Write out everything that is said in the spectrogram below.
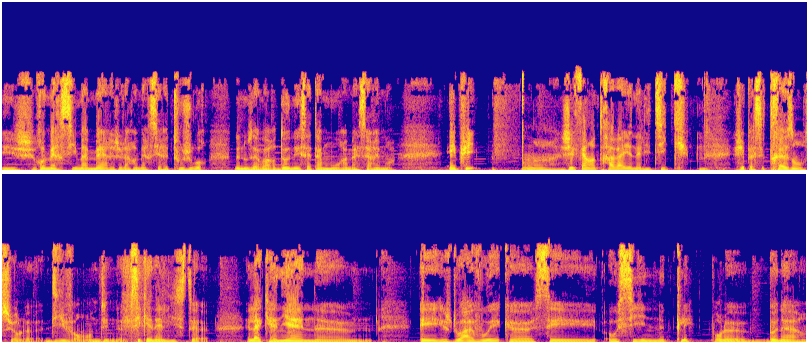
Et je remercie ma mère et je la remercierai toujours de nous avoir donné cet amour à ma sœur et moi. Et puis, hmm, j'ai fait un travail analytique. J'ai passé 13 ans sur le divan d'une psychanalyste euh, lacanienne. Euh, et je dois avouer que c'est aussi une clé pour le bonheur.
